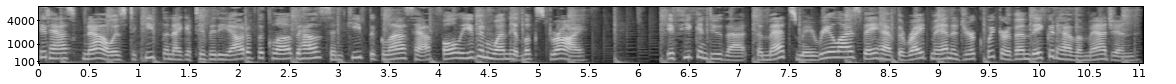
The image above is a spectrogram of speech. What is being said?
His task now is to keep the negativity out of the clubhouse and keep the glass half full even when it looks dry. If he can do that, the Mets may realize they have the right manager quicker than they could have imagined.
